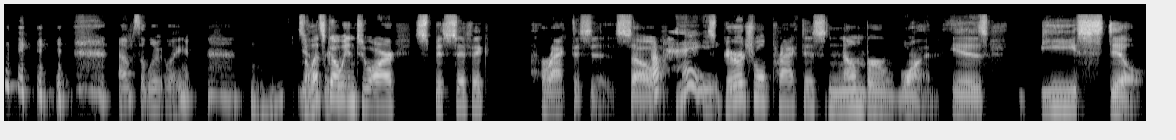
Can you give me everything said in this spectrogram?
Absolutely. Mhm. so Yeah, let's go into our specific practices. So okay. spiritual practice number one is be still.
